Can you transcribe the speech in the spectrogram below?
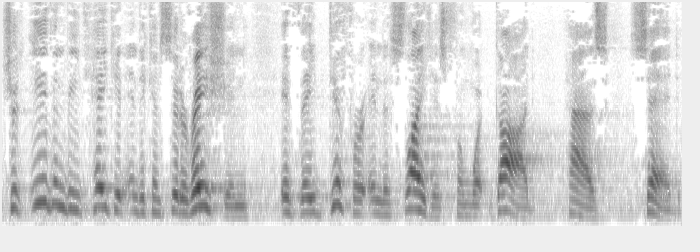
should even be taken into consideration if they differ in the slightest from what God has said.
